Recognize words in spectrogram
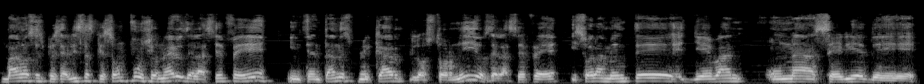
van los especialistas que son funcionarios de la CFE intentando explicar los tornillos de la CFE y solamente llevan una serie de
